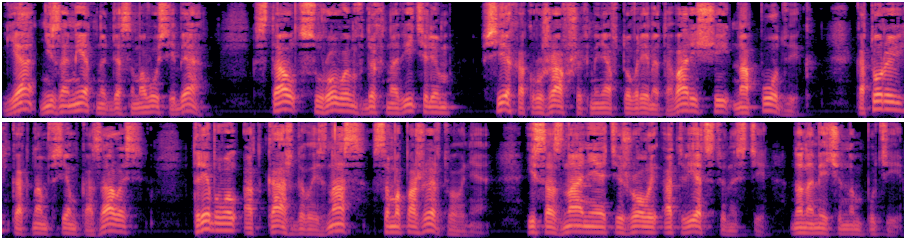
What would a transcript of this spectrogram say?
я незаметно для самого себя стал суровым вдохновителем всех окружавших меня в то время товарищей на подвиг, который, как нам всем казалось, требовал от каждого из нас самопожертвования и сознания тяжелой ответственности на намеченном пути.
